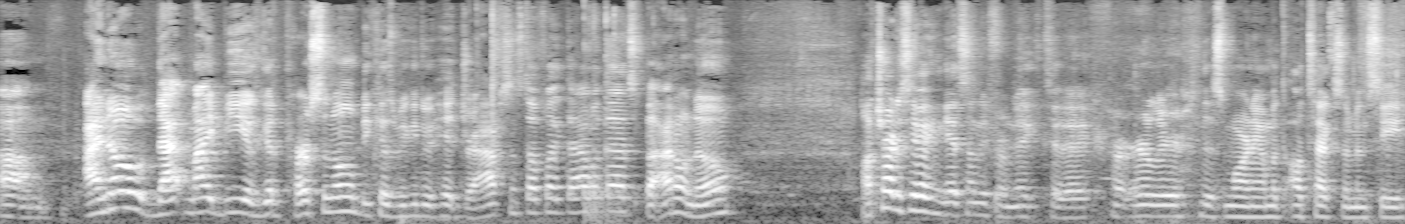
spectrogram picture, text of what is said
Um, I know that might be a good personal because we can do hit drafts and stuff like that with us, but I don't know. I'll try to see if I can get something from Nick today or earlier this morning. I'm, I'll text him and see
